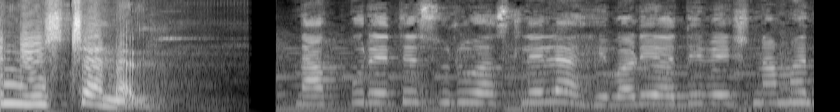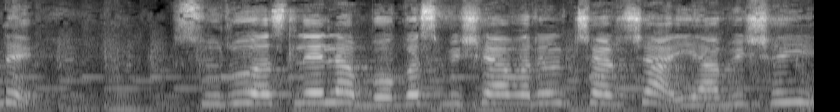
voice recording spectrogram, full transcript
न्यूज चॅनल. नागपूर येथे सुरू असलेल्या हिवाळी अधिवेशनामध्ये सुरू असलेल्या बोगस विषयावरील चर्चा याविषयी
